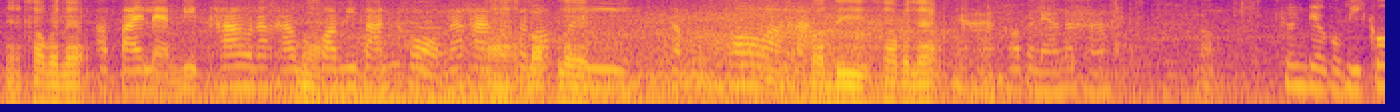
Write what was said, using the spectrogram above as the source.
เนี่ยเข้าไปแล้วเอาปลายแหลมบีบเข้านะคะอุปกรณ์มีบานขอบนะคะอ่าก็จะล็ล็ออกกเลพอยดีกับท่ออะค่ะพอดีเข้าไปแล้วนะคะเข้าไปแล้วนะคะครับเครื่องเดียวกับวีโก้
